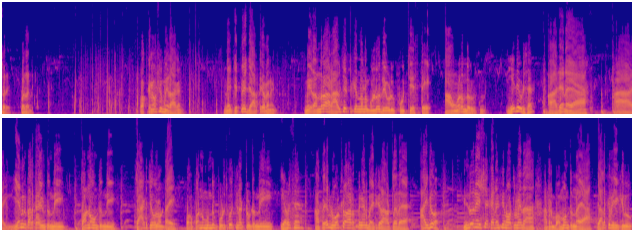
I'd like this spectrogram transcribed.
సరే పదండి. ఒక్క నిమిషం మీరు ఆగండి. నేను చెప్పే జాగ్రత్తగా వినండి. మీరందరూ ఆ రావి చెట్టు కింద ఉన్న గుళ్ళో దేవుడికి పూజ చేస్తే ఆ ఉంగరం దొరుకుతుంది. ఏ దేవుడు సార్? అదేనయ్యా. ఆ ఏనుగు తలకాయ ఉంటుంది తొండ ఉంటుంది చాటి చెవులు ఉంటాయి. ఒక పన్ను ముందుకు పుడుచుకొచ్చినట్టు ఉంటుంది ఎవరు సార్? ఆ పేరు నోట్లో ఆడుతుంది కానీ బయటికి రావట్లేదా? ఆ ఇదిగో ఇండోనేషియా కరెన్సీ నోట్ల మీద అతని బొమ్మ ఉంటుందయా ఎలక వెహికల్.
